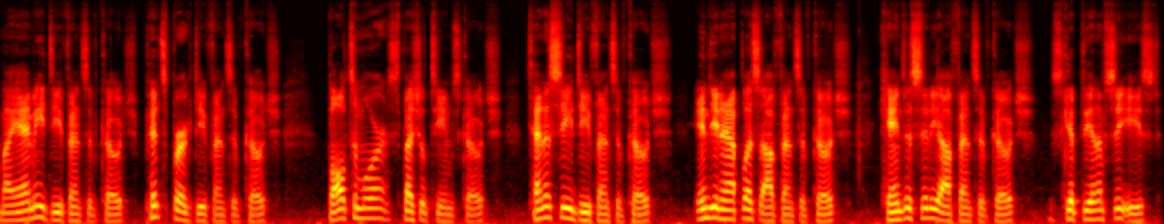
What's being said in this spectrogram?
Miami, defensive coach; Pittsburgh, defensive coach; Baltimore, special teams coach; Tennessee, defensive coach; Indianapolis, offensive coach; Kansas City, offensive coach. Skip the NFC East.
